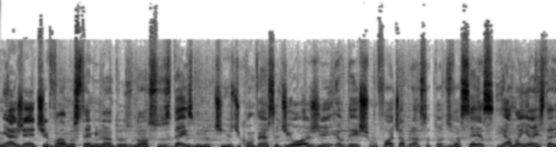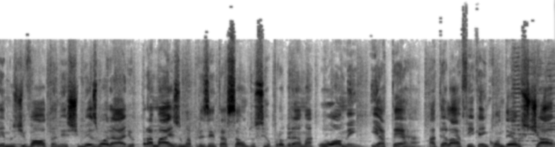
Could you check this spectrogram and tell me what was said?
Minha gente, vamos terminando os nossos 10 minutinhos de conversa de hoje. Eu deixo um forte abraço a todos vocês e amanhã estaremos de volta neste mesmo horário para mais uma apresentação do seu programa O Homem e a Terra. Até lá, fiquem com Deus. Tchau.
